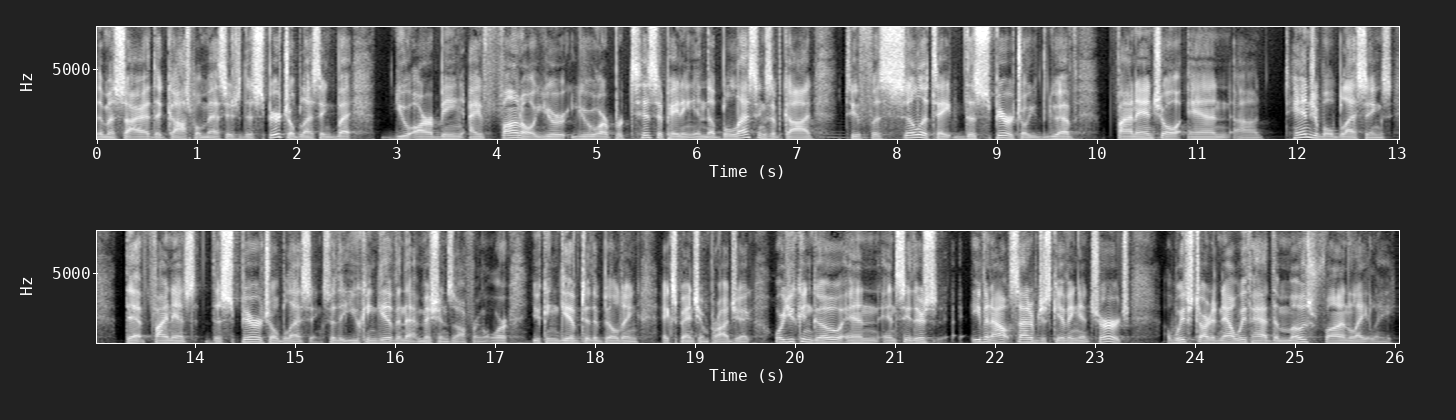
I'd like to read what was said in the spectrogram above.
the Messiah, the gospel message, the spiritual blessing, but you are being a funnel. You're you are participating in the blessings of God to facilitate the spiritual. You have financial and uh, tangible blessings that finance the spiritual blessing so that you can give in that missions offering or you can give to the building expansion project. Or you can go and and see there's even outside of just giving at church we've started now we've had the most fun lately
